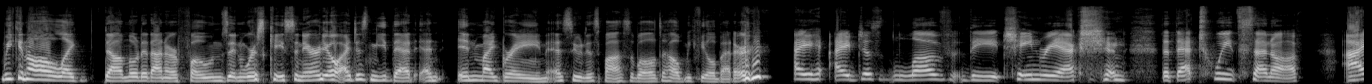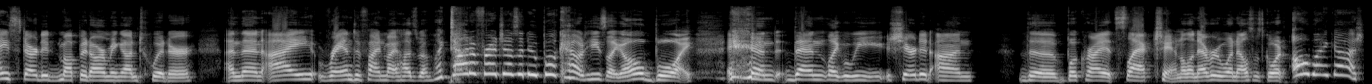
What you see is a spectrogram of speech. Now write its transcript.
We can all like download it on our phones in worst case scenario. I just need that and in my brain as soon as possible to help me feel better. I I just love the chain reaction that that tweet sent off I started Muppet arming on Twitter, and then I ran to find my husband. I'm like, Tana French has a new book out. He's like, oh boy. And then like we shared it on the Book Riot Slack channel, and everyone else was going, "Oh my gosh!"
